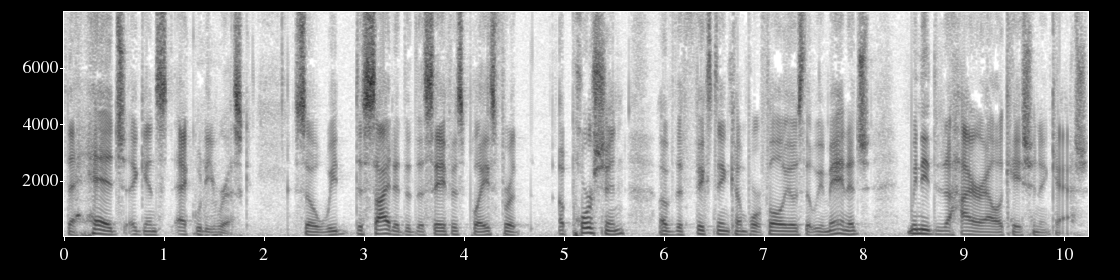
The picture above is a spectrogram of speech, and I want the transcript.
the hedge against equity risk. So we decided that the safest place for a portion of the fixed income portfolios that we manage, we needed a higher allocation in cash.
